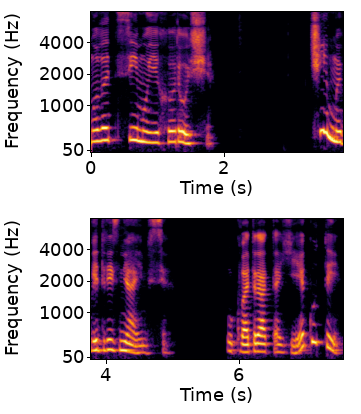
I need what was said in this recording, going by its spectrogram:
Молодці мої хороші. Чим ми відрізняємося? У квадрата є кути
